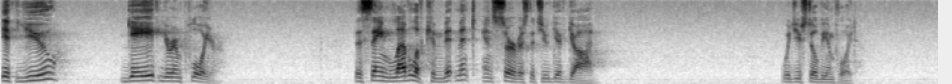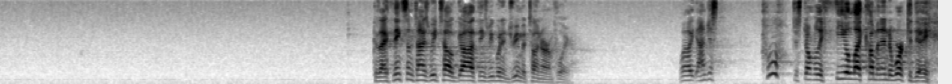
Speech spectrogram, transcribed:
If you gave your employer the same level of commitment and service that you give God, would you still be employed? Because I think sometimes we tell God things we wouldn't dream of telling our employer. Well, I'm just, whew, just don't really feel like coming into work today.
